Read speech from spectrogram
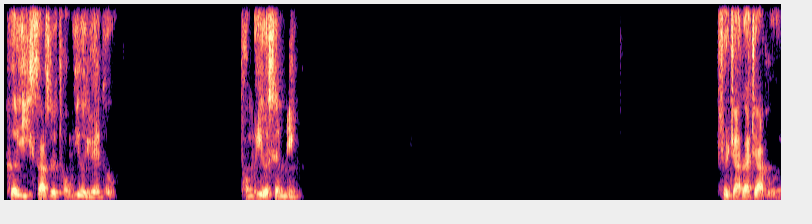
和以撒是同一个源头，同一个生命。所以讲他家谱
